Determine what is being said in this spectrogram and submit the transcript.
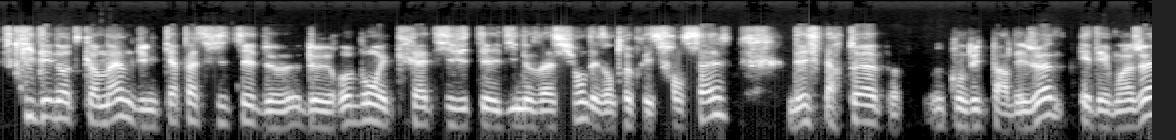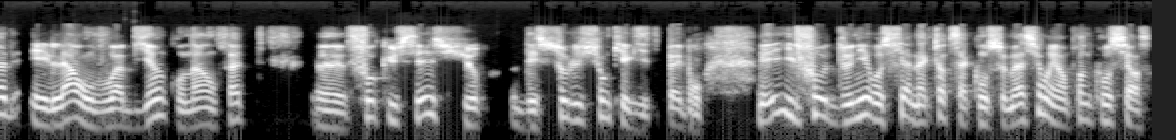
ce qui dénote quand même d'une capacité de, de, rebond et de créativité et d'innovation des entreprises françaises, des startups conduites par des jeunes et des moins jeunes. Et là, on voit bien qu'on a en fait euh, focusé sur des solutions qui existent. Mais bon, mais il faut devenir aussi un acteur de sa consommation et en prendre conscience.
